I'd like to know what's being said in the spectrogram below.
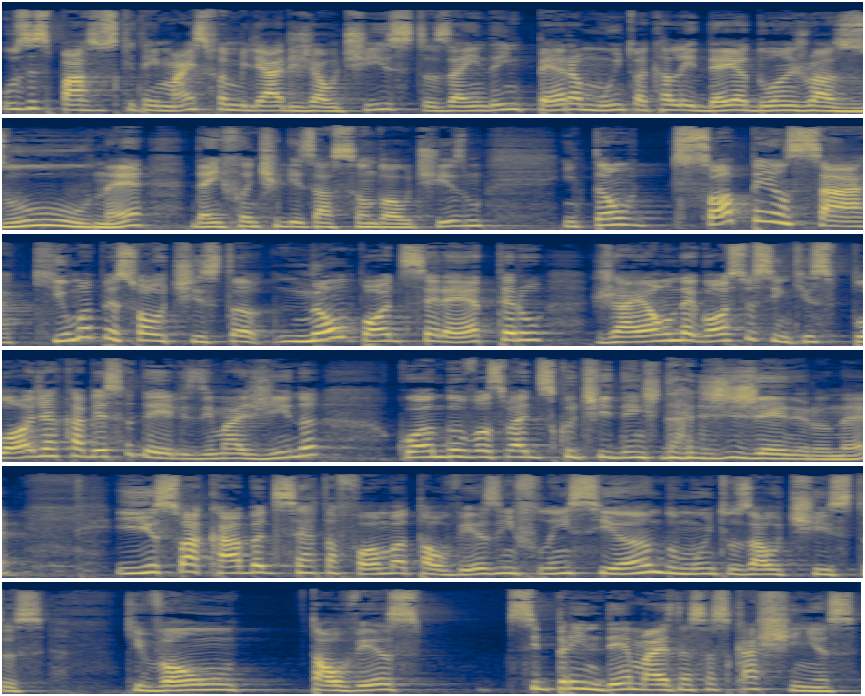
Os espaços que têm mais familiares de autistas ainda impera muito aquela ideia do anjo azul, né? Da infantilização do autismo. Então, só pensar que uma pessoa autista não pode ser hétero já é um negócio assim que explode a cabeça deles. Imagina quando você vai discutir identidade de gênero, né? E isso acaba, de certa forma, talvez influenciando muitos autistas que vão, talvez, se prender mais nessas caixinhas.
